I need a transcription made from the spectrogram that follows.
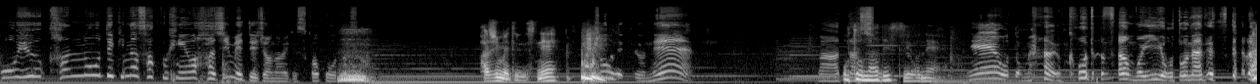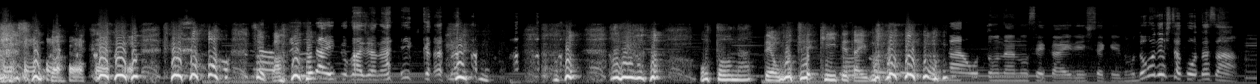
こういう官能的な作品は初めてじゃないですか、こうたさん。初めてですね。そうですよね。まあ、大人ですよね。ね大人、こうたさんもいい大人ですから。そうか。10代とかじゃないから。大人って思って聞いてた今。大人の世界でしたけれども、どうでしたこうたさん？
